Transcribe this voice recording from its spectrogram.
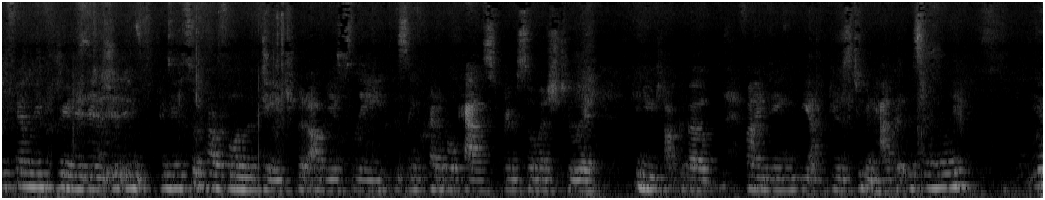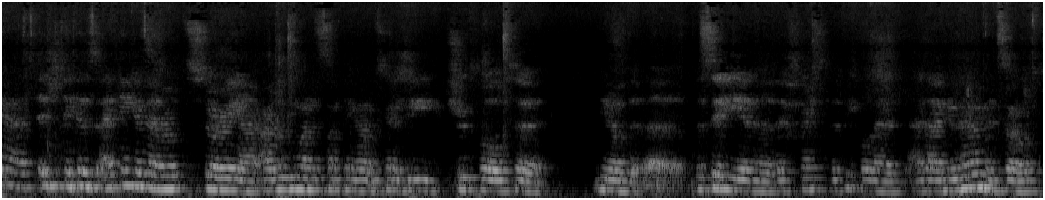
The family created it, it, it, and it's so powerful on the page, but obviously this cast brings so much to it. Can you talk about finding the actors to inhabit this family? Yeah, it's interesting because I think as I wrote the story, I, I really wanted something that was going to be truthful to, you know, the uh, the city and the, the experience of the people as, as I knew them, and so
